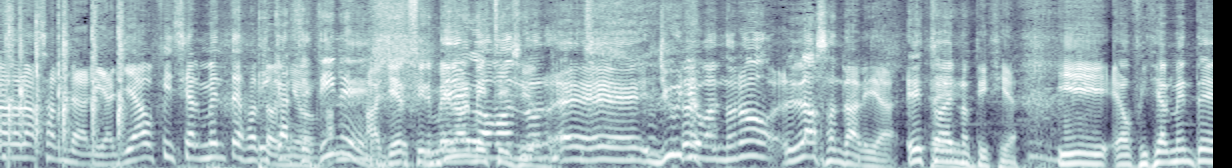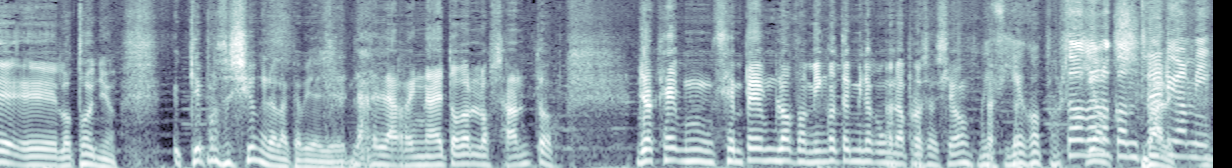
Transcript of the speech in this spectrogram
Abandonado la sandalia. Ya oficialmente es ¿Y otoño. calcetines? Ayer firmé el Diego armisticio. abandonó, eh, Yuyu abandonó la sandalia. Esto es noticia. Y eh, oficialmente eh, el otoño. ¿Qué procesión era la que había ayer? La de la reina de todos los santos. Yo es que mm, siempre los domingos termino con una procesión. Muy ciego, por todo Dios. lo contrario Vale. a mí.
